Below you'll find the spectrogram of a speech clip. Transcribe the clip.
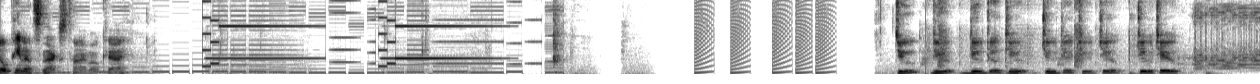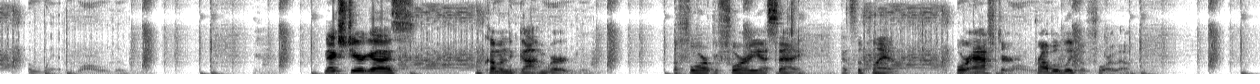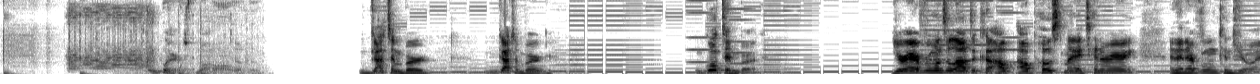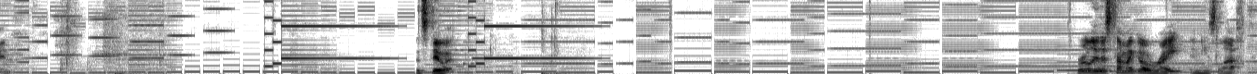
No peanuts next time, okay? Do do do do do do do do do do do. A wet Waldo. Next year, guys, I'm coming to Gothenburg. Before before ESA. That's the plan. Or after. Probably before though. Where's Waldo? Gothenburg. Gothenburg. Gothenburg. You're everyone's allowed to co- I'll, I'll post my itinerary and then everyone can join. Let's do it. Really, this time I go right and he's left?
